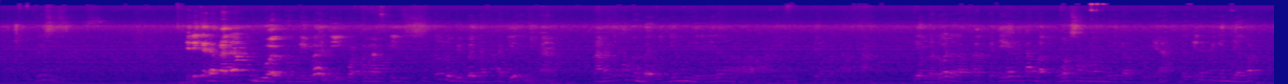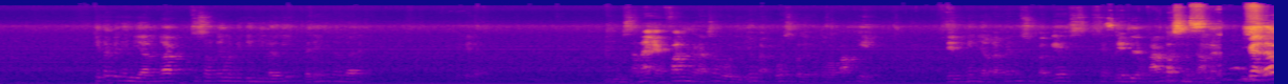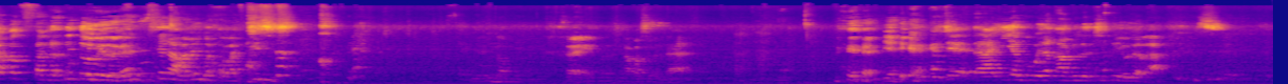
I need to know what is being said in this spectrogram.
jadi kadang-kadang buat aku pribadi quarter life crisis itu lebih banyak hadirnya karena kita membandingin diri kita dengan orang lain yang pertama. Yang kedua adalah ketika kita nggak puas sama yang kita punya dan kita ingin dianggap kita ingin dianggap sesuatu yang lebih tinggi lagi dari yang kita udah ada. Gitu. misalnya Evan merasa bahwa dia nggak puas sebagai ketua wakil. Dia ingin dianggapnya itu sebagai sekjen di kantor misalnya. Nggak dapat standar itu gitu kan. Dia ngalamin buat terlihat Jesus Baik, apa sebentar? ya kan kaca, nah, iya gue banyak ambil dari situ ya udahlah.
